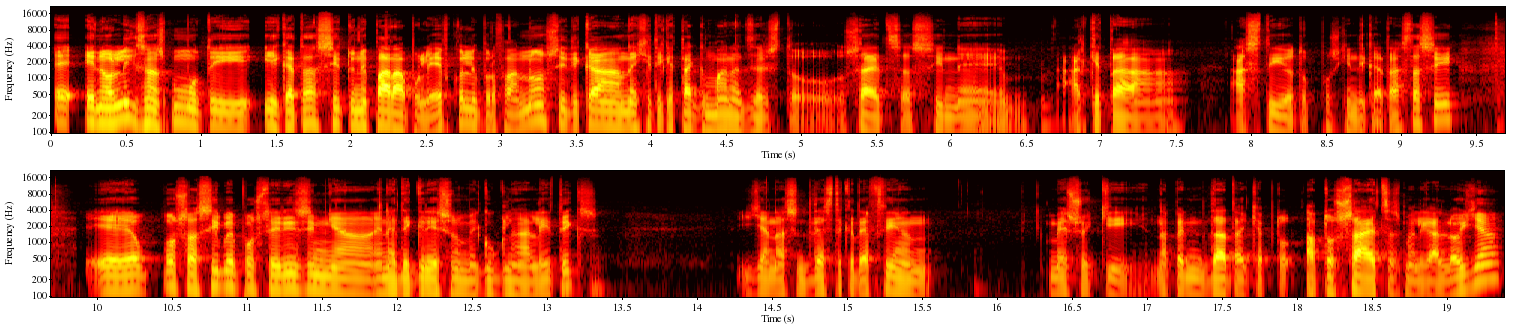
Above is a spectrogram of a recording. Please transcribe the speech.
Ε, εν ολίγης να πούμε ότι η εγκατάστασή του είναι πάρα πολύ εύκολη προφανώς, ειδικά αν έχετε και tag manager στο site σας, είναι αρκετά αστείο το πώς γίνεται η κατάσταση. Ε, όπως σας είπα, υποστηρίζει μια, ένα integration με Google Analytics για να συνδέσετε κατευθείαν μέσω εκεί, να παίρνει data και από το, από το site σας με λίγα λόγια.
